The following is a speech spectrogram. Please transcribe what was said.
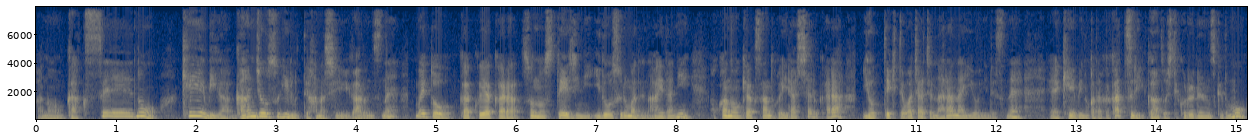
あの学生の警備が頑丈すぎるって話があるんですね。まあ、えっと楽屋からそのステージに移動するまでの間に他のお客さんとかいらっしゃるから寄ってきてわちゃわちゃならないようにですね、え警備の方ががっつりガードしてくれるんですけども、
